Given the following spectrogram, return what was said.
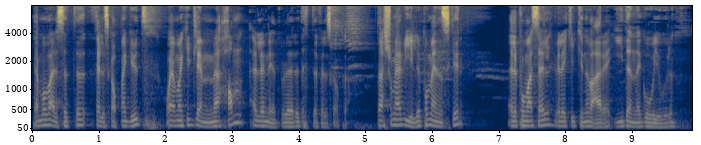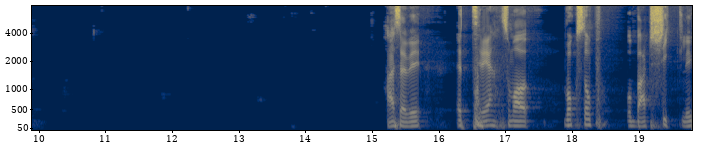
jeg må verdsette fellesskapet med Gud, og jeg må ikke glemme ham eller nedvurdere dette fellesskapet. Dersom jeg hviler på mennesker, eller på meg selv vil jeg ikke kunne være i denne gode jorden. Her ser vi et tre som har vokst opp og båret skikkelig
